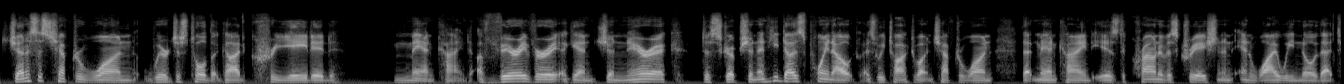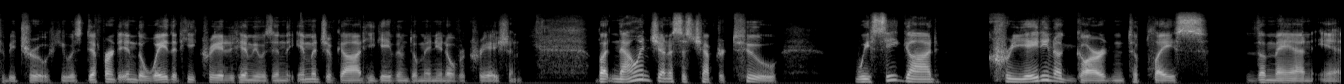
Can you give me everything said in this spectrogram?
Genesis chapter 1, we're just told that God created mankind. A very, very, again, generic description. And he does point out, as we talked about in chapter one, that mankind is the crown of his creation and, and why we know that to be true. He was different in the way that he created him, he was in the image of God, he gave him dominion over creation. But now in Genesis chapter two, we see God creating a garden to place the man in.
